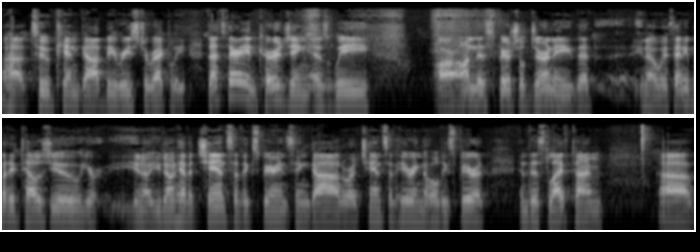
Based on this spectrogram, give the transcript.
uh, to can God be reached directly. That's very encouraging as we are on this spiritual journey. That you know, if anybody tells you you're, you know, you don't have a chance of experiencing God or a chance of hearing the Holy Spirit in this lifetime, uh,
